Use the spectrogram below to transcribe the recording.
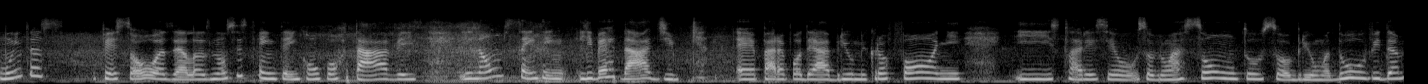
Muitas pessoas elas não se sentem confortáveis e não sentem liberdade é, para poder abrir o microfone e esclareceu sobre um assunto, sobre uma dúvida.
